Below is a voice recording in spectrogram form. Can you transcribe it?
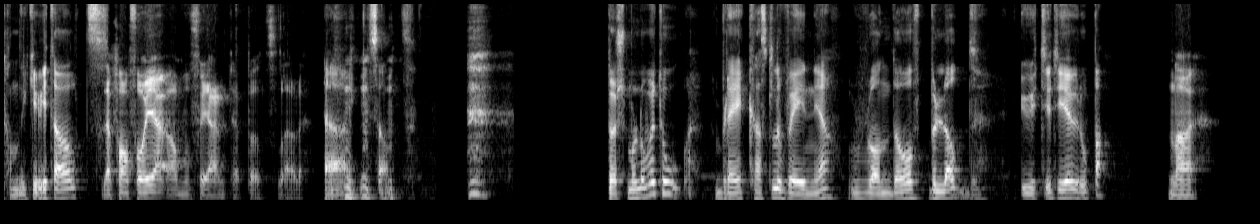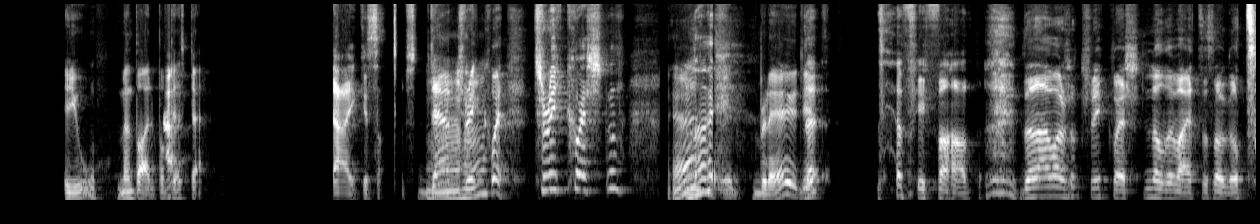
Kan ikke vite alt. Det er Han må få jernteppe, så det er det. Ja, ikke sant. Spørsmål nummer to. Ble Castlevania Rondo of Blood utgitt i Europa? Nei. Jo, men bare på Ja. PSP. Ja, ikke sant. Det er Mhm. trick, que trick question! Ja, Nei. Ble utgitt. Det, fy faen. Det der var så trick question, og du veit det så godt.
